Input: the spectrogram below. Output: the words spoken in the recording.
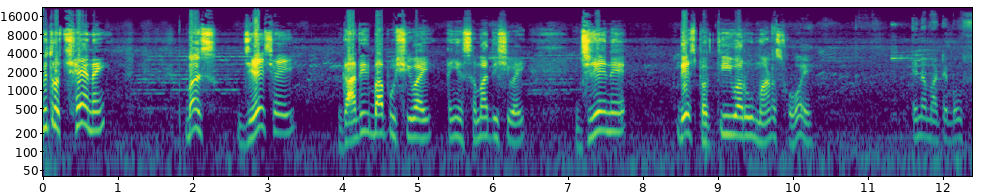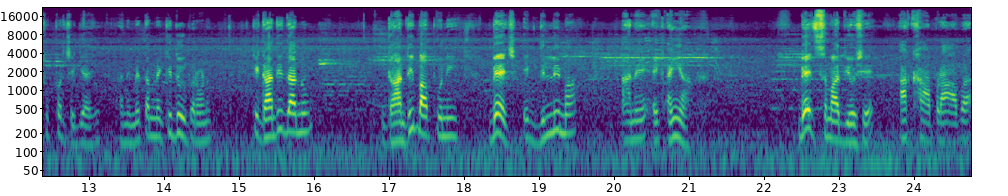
મિત્રો છે નહીં. બસ જે છે એ ગાંધી બાપુ સિવાય, અહીંયા સમાધિ સિવાય, જેને દેશભક્તિવાળું માણસ હોય, એના માટે બહુ સુપર જગ્યા છે. અને મેં તમને કીધું એ પ્રમાણે કે ગાંધીદાનું, ગાંધી બાપુની બે જ, એક દિલ્હીમાં અને એક અહીંયા. બે જ સમાધિઓ છે, આખા આપણા આપણા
